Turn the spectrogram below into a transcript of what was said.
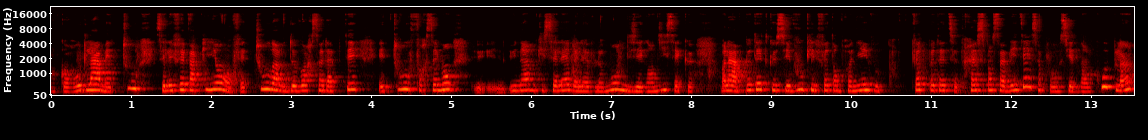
encore au-delà, mais tout, c'est l'effet papillon, en fait. Tout va devoir s'adapter et tout, forcément, une âme qui s'élève élève le monde, disait Gandhi, c'est que, voilà, peut-être que c'est vous qui le faites en premier, vous faites peut-être cette responsabilité. Ça peut aussi être dans le couple, hein,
